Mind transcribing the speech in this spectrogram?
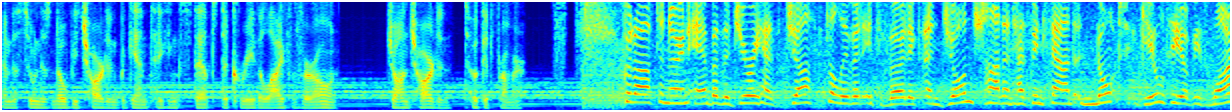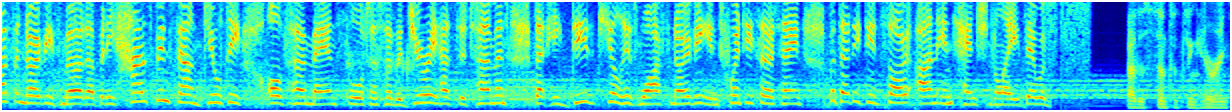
and as soon as Novy Chardon began taking steps to create a life of her own, John Chardon took it from her. Good afternoon, Amber. The jury has just delivered its verdict, and John Chardon has been found not guilty of his wife Novy's murder, but he has been found guilty of her manslaughter. So the jury has determined that he did kill his wife Novy in 2013, but that he did so unintentionally. There were. At his sentencing hearing,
